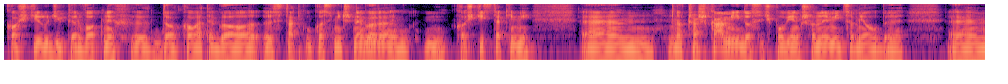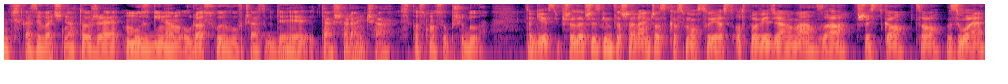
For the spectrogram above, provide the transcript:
kości ludzi pierwotnych dookoła tego statku kosmicznego, kości z takimi no, czaszkami dosyć powiększonymi, co miałoby wskazywać na to, że mózgi nam urosły wówczas, gdy ta szarańcza z kosmosu przybyła. Tak jest. Przede wszystkim ta szarańcza z kosmosu jest odpowiedzialna za wszystko, co złe.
